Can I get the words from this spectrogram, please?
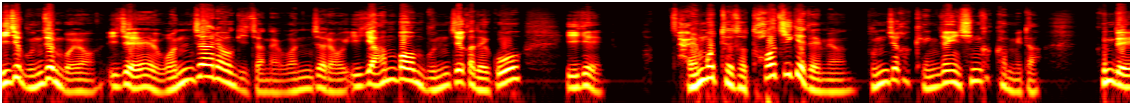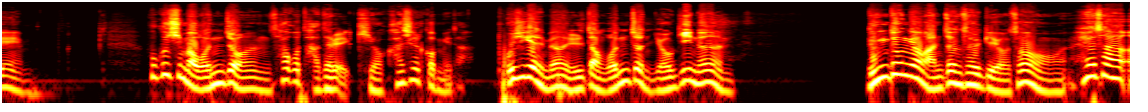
이제 문제는 뭐예요? 이제 원자력이잖아요. 원자력. 이게 한번 문제가 되고 이게 잘못해서 터지게 되면 문제가 굉장히 심각합니다. 근데 후쿠시마 원전 사고 다들 기억하실 겁니다. 보시게 되면 일단 원전 여기는 능동형 안전 설계여서 회사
